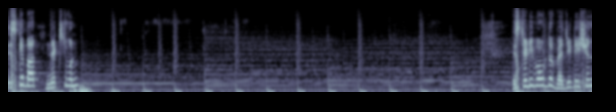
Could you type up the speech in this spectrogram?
इसके बाद next one study about the vegetation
